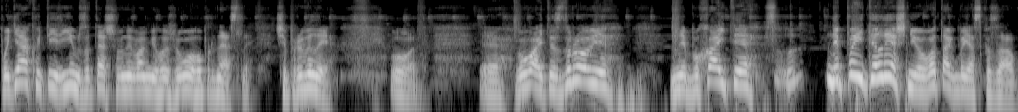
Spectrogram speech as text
подякуйте їм за те, що вони вам його живого принесли чи привели. От. Е, бувайте здорові, не бухайте, не пийте лишнього, отак би я сказав.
